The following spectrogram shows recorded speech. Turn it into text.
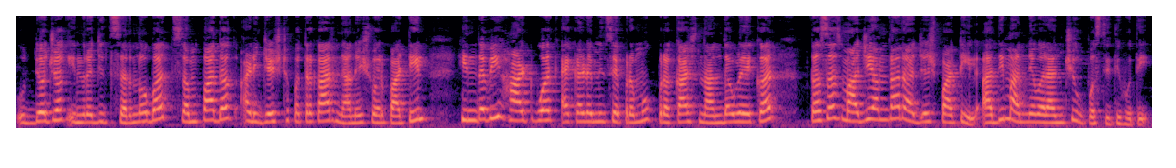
उद्योजक इंद्रजित सरनोबत संपादक आणि ज्येष्ठ पत्रकार ज्ञानेश्वर पाटील हिंदवी हार्टवर्क अकॅडमीचे प्रमुख प्रकाश नांदवळेकर तसंच माजी आमदार राजेश पाटील आदी मान्यवरांची उपस्थिती होती.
